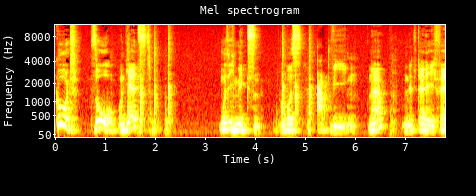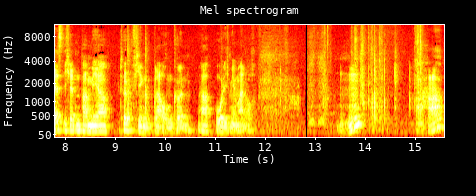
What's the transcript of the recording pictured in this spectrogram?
Gut, so und jetzt muss ich mixen und muss abwiegen. Ne? Und jetzt stelle ich fest, ich hätte ein paar mehr Töpfchen brauchen können. Ja, hole ich mir mal noch. Mhm. Aha.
